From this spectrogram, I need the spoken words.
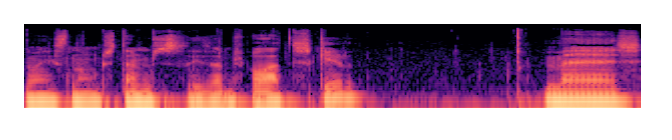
não é? Se não gostamos, deslizamos para o lado esquerdo. Mas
